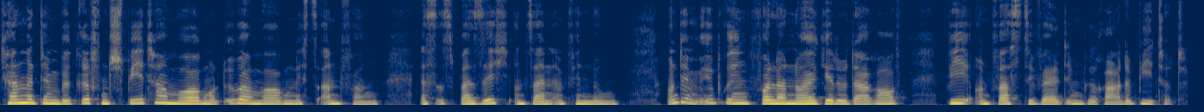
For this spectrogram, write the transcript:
kann mit den Begriffen später, morgen und übermorgen nichts anfangen. Es ist bei sich und seinen Empfindungen. Und im Übrigen voller Neugierde darauf, wie und was die Welt ihm gerade bietet.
